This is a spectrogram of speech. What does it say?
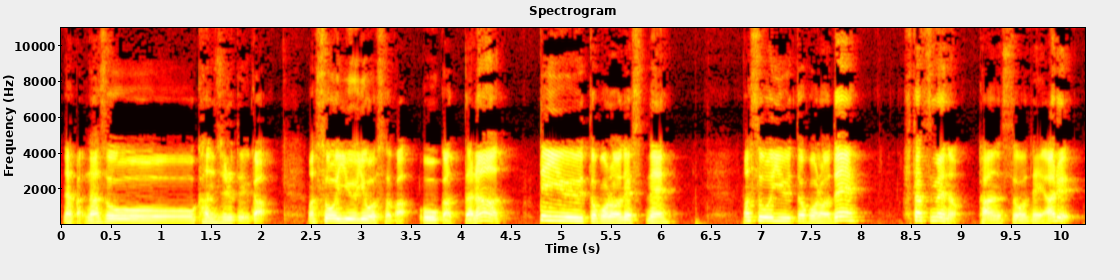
なんか謎を感じるというか、まあそういう要素が多かったなっていうところですね。まあそういうところで、二つ目の感想である、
